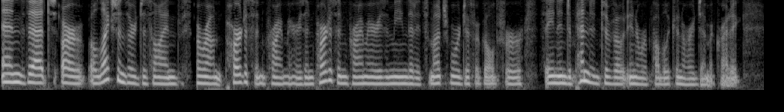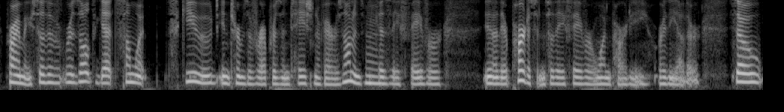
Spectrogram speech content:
And that our elections are designed around partisan primaries. And partisan primaries mean that it's much more difficult for, say, an independent to vote in a Republican or a Democratic primary. So the results get somewhat skewed in terms of representation of Arizonans mm. because they favor you know they're partisan, so they favor one party or the other. So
